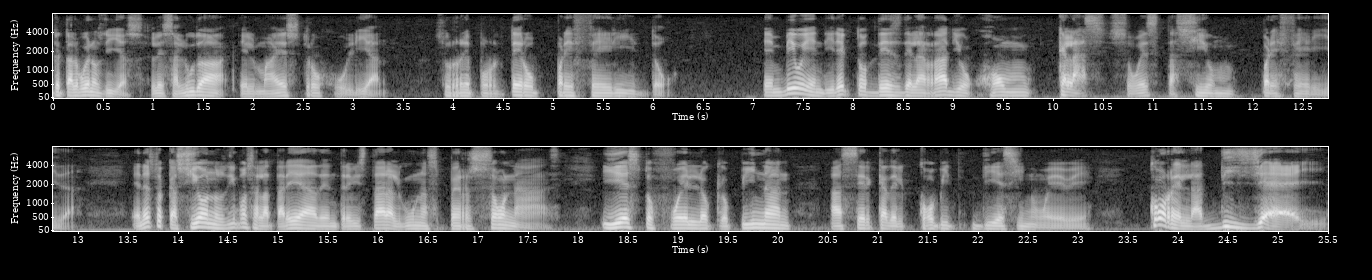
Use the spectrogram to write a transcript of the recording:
¿qué tal? Buenos días. Les saluda el maestro Julián, su reportero preferido. En vivo y en directo desde la radio Home Class, su estación preferida. En esta ocasión nos dimos a la tarea de entrevistar a algunas personas y esto fue lo que opinan acerca del COVID-19. ¡Corre la DJ!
